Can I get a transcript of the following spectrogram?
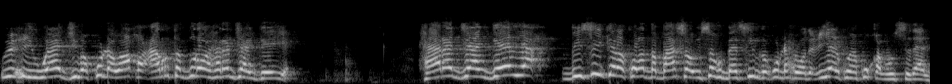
wixii waajiba ku dhawaaqo carruurta gura oo hara jaangeeya hara jaangeeya bisiinkana kula dabaasha oo isagu baaskiilka ku dhex wado ciyaalku ha ku qabowsadaan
